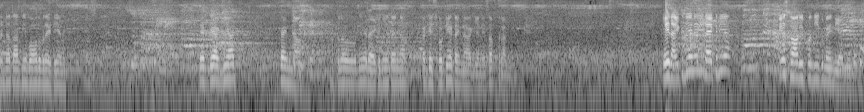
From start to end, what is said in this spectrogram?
ਕੰਡਾ ਤਾਰ ਦੀਆਂ ਬਹੁਤ ਵੈਰਾਈਟੀਆਂ ਨੇ। ਤੇ ਅੱਗੇ ਆ ਗਈਆਂ ਟੈਨਾਂ। ਮਤਲਬ ਉਹਦੀਆਂ ਰੈਕ ਦੀਆਂ ਟੈਨਾਂ ਅੱਗੇ ਛੋਟੀਆਂ ਟੈਨਾਂ ਆ ਗਈਆਂ ਨੇ ਸਭ ਤਰ੍ਹਾਂ ਦੀਆਂ। ਇਹ ਰੈਕ ਦੀਆਂ ਨੇ ਜੀ ਰੈਕ ਦੀਆਂ? ਇਹ ਸਟਾਰ ਰੀਪਰ ਦੀਆਂ ਕਮੈਨ ਦੀਆਂ ਆ ਗਈਆਂ.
